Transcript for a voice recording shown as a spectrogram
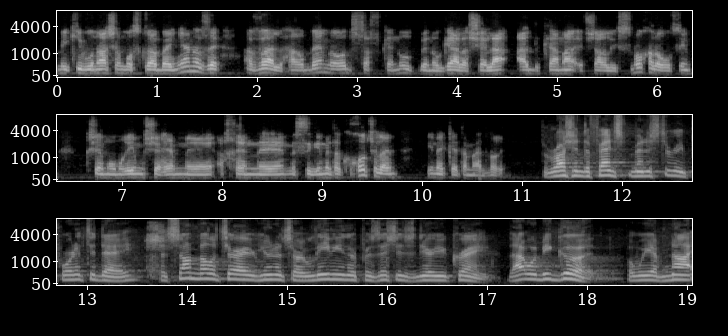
מכיוונה של מוסקבה בעניין הזה, אבל הרבה מאוד ספקנות בנוגע לשאלה עד כמה אפשר לסמוך על הרוסים כשהם אומרים שהם אכן משיגים את הכוחות שלהם, הנה קטע מהדברים. The Russian defense minister reported today that some military units are leaving their positions near Ukraine. That would be good, but we have not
